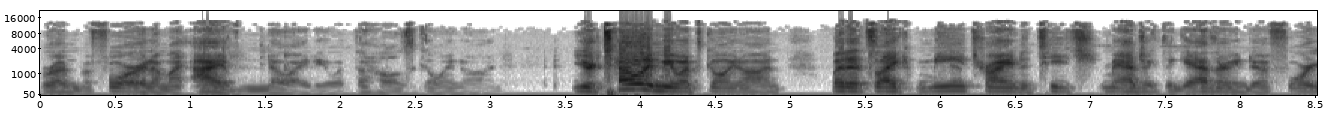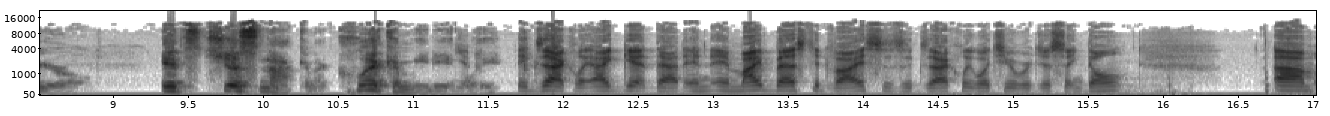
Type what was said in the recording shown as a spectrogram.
run before, and I'm like, I have no idea what the hell is going on. You're telling me what's going on, but it's like me trying to teach Magic the Gathering to a four year old. it's just not going to click immediately. Exactly, I get that, and and my best advice is exactly what you were just saying. Don't, um,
